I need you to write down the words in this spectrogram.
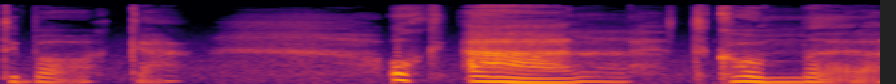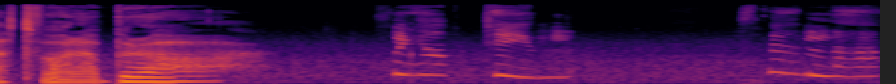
tillbaka. Och allt kommer att vara bra. Får jag till? Snälla.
